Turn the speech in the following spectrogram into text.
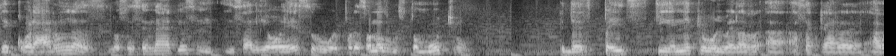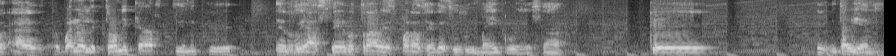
decoraron las, los escenarios y, y salió eso, güey. Por eso nos gustó mucho. Dead Space tiene que volver a, a- a sacar, a- a- bueno, Electronic Arts tiene que rehacer otra vez para hacer ese remake, güey. O sea, que, que está bien. eh.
